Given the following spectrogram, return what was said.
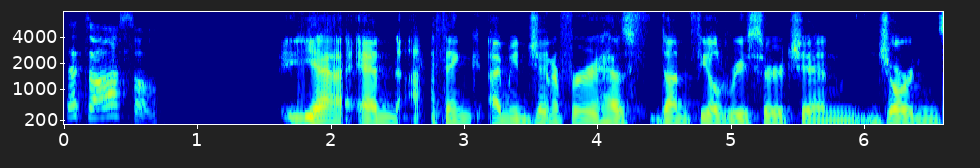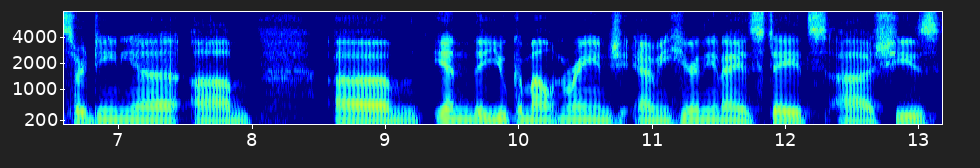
That's awesome. Yeah, and I think I mean Jennifer has done field research in Jordan, Sardinia, um, um, in the Yucca Mountain Range. I mean, here in the United States, uh, she's,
